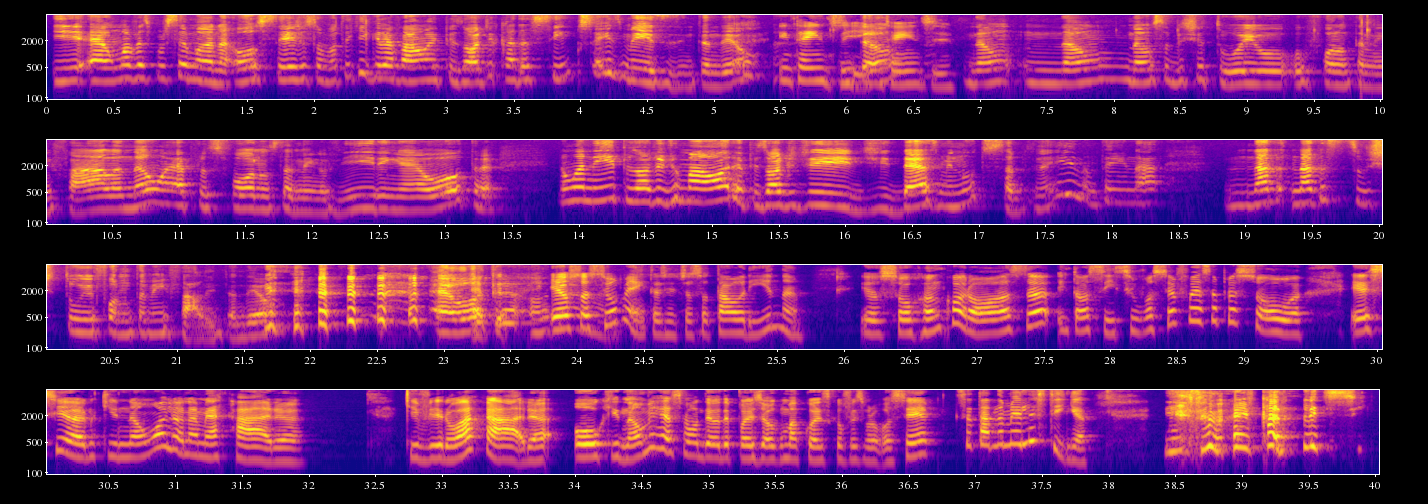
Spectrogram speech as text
e é uma vez por semana. Ou seja, só vou ter que gravar um episódio a cada 5, 6 meses, entendeu? Entendi, Então- entendi. Não, não, não substitui o, o fono também fala. Não é para os fonos também ouvirem, é outra. Não é nem episódio de uma hora, é episódio de, de 10 minutos, sabe? Não tem nada. Nada, nada substitui o fono também fala, entendeu? É outra. outra Eu sou ciumenta, gente, eu sou taurina. Eu sou rancorosa. Então, assim, se você foi essa pessoa esse ano que não olhou na minha cara, que virou a cara, ou que não me respondeu depois de alguma coisa que eu fiz pra você, você tá na minha listinha. E você vai ficar na listinha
